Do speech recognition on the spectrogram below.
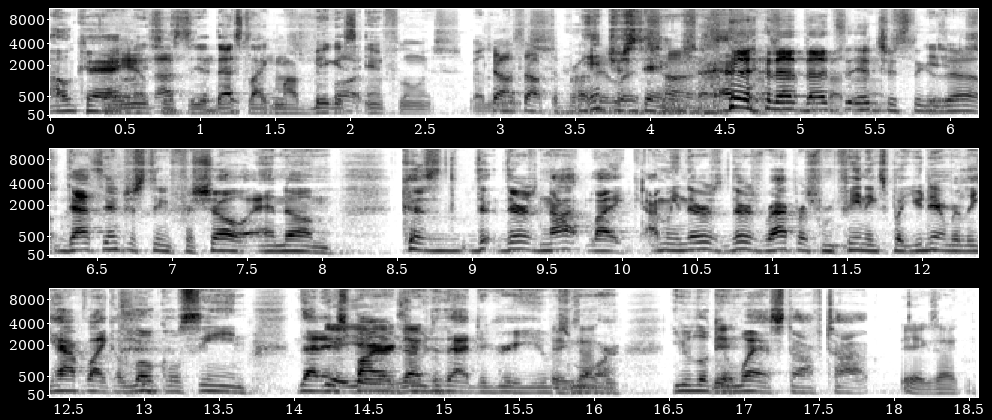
Okay. And it's that's just- that's like my biggest fuck. influence. brother Shouts Lynch. out to brother Interesting. Lynch, huh? That, that's Brother Lynch. interesting as Yeah. hell. That's interesting for sure. And um, because th- there's not like I mean there's there's rappers from Phoenix, but you didn't really have like a local scene that Yeah, yeah, inspired you to that degree. It was Exactly. more you looking Yeah. west off top. Yeah, exactly.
